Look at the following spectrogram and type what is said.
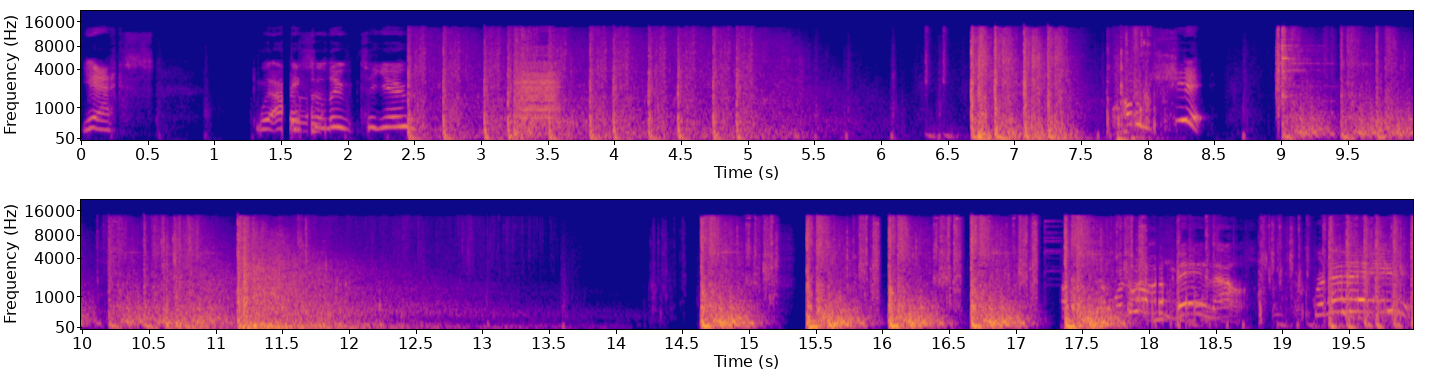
Yes. We, I uh, salute to you. Oh shit! What do I bay now? Grenade!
